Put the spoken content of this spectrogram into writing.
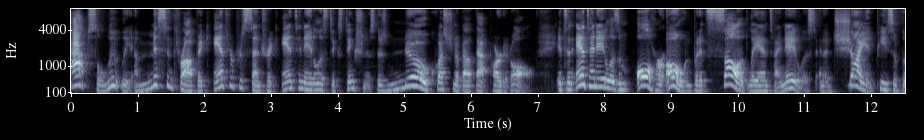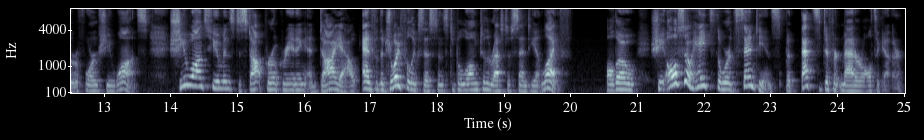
absolutely a misanthropic, anthropocentric, antinatalist extinctionist. There's no question about that part at all. It's an antinatalism all her own, but it's solidly antinatalist and a giant piece of the reform she wants. She wants humans to stop procreating and die out, and for the joyful existence to belong to the rest of sentient life. Although she also hates the word sentience, but that's a different matter altogether.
